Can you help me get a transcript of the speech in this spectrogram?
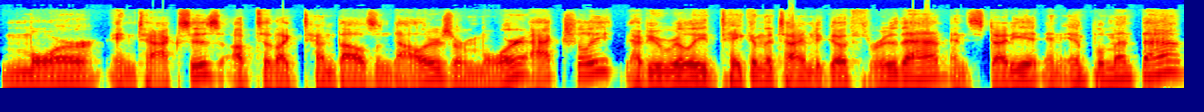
more in taxes up to like $10,000 or more actually? Have you really taken the time to go through that and study it and implement that?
